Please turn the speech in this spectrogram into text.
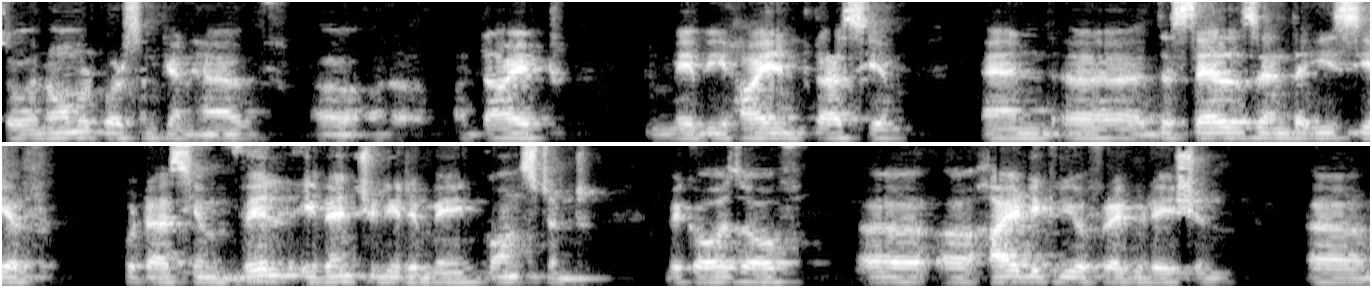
so a normal person can have a, a diet maybe high in potassium and uh, the cells and the ECF potassium will eventually remain constant because of uh, a high degree of regulation uh,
